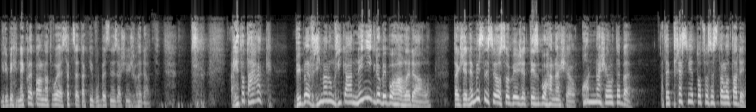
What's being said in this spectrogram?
Kdybych neklepal na tvoje srdce, tak mě vůbec nezačneš hledat. A je to tak. Bible v Římanům říká, není kdo by Boha hledal. Takže nemysli si o sobě, že ty z Boha našel. On našel tebe. A to je přesně to, co se stalo tady.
